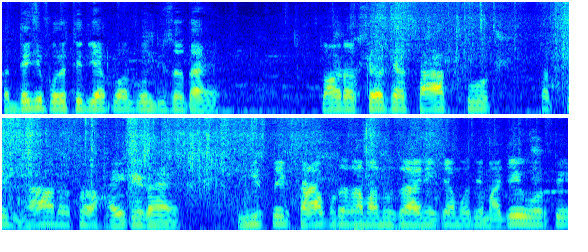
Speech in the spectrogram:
सध्याची परिस्थिती या प्लॉटमधून दिसत आहे. प्लॉट अक्षरशः सात फूट प्रत्येक झाड असं हायटेड आहे. मीच तर एक सहा फुटाचा माणूस आहे आणि याच्यामध्ये माझ्याही वरते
